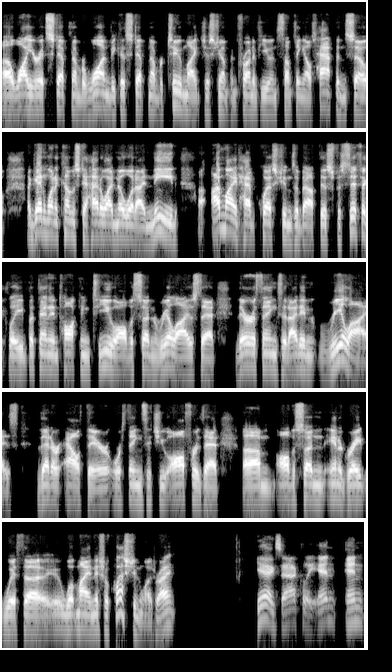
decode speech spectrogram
uh, while you're at step number one because step number two might just jump in front of you and something else happens. So again when it comes to how do i know what i need uh, i might have questions about this specifically but then in talking to you all of a sudden realize that there are things that i didn't realize that are out there or things that you offer that um, all of a sudden integrate with uh, what my initial question was right Yeah, exactly. And and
